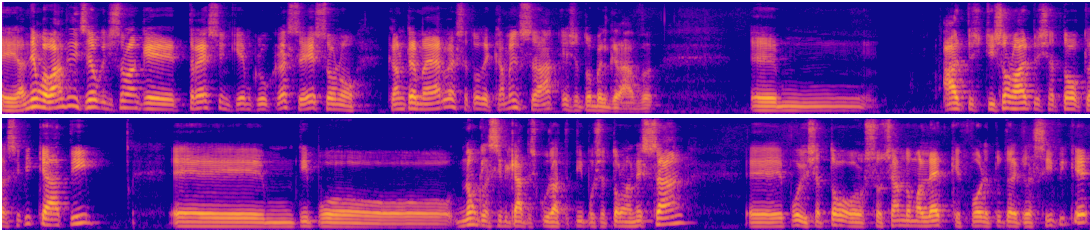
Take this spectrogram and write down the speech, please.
E andiamo avanti, dicevo che ci sono anche tre cinquième cru classé, sono Cantemerle, Chateau de Camensac e Chateau Belgrave. Ehm, altri, ci sono altri chateau classificati, ehm, tipo non classificati, scusate, tipo Chateau Lanessan, eh, poi Chateau Sociando Mallet che è fuori tutte le classifiche,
